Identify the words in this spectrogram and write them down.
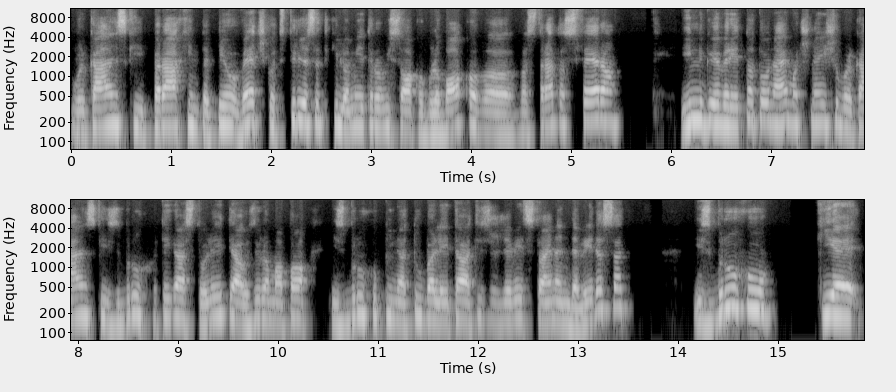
vulkanski prah in pepel več kot 30 km visoko, globoko v, v stratosfero. In je verjetno to najmočnejši vulkanski izbruh tega stoletja, oziroma po izbruhu Pinatuba leta 1991. Izbruhu, ki je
